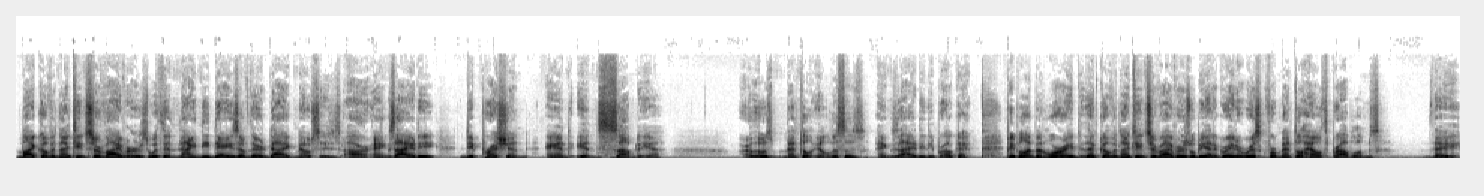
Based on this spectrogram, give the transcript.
by COVID 19 survivors within 90 days of their diagnosis are anxiety, depression, and insomnia. Are those mental illnesses? Anxiety. Okay. People have been worried that COVID 19 survivors will be at a greater risk for mental health problems. They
